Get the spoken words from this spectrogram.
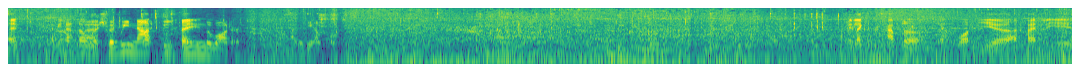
I, I mean, I know Uh, which. could we not not be fade. in the water? That would be helpful. I mean, like after like one year, I finally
